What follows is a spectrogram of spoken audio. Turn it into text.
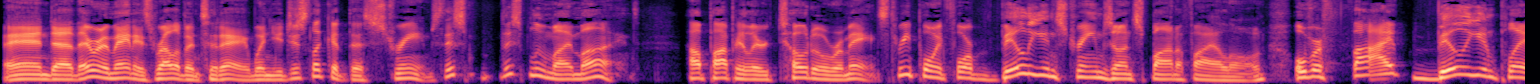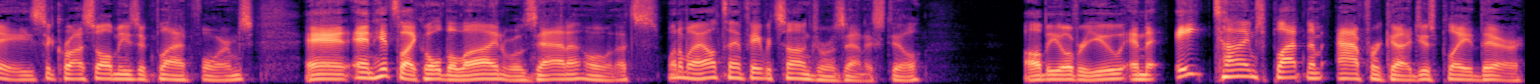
And uh, they remain as relevant today. When you just look at the streams, this this blew my mind how popular Toto remains. 3.4 billion streams on Spotify alone, over 5 billion plays across all music platforms, and, and hits like Hold the Line, Rosanna. Oh, that's one of my all time favorite songs, Rosanna, still. I'll Be Over You. And the eight times platinum Africa I just played there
